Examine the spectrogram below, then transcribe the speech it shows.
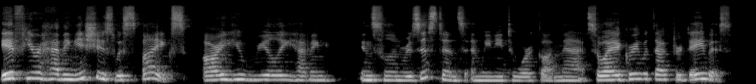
if you're having issues with spikes, are you really having insulin resistance? And we need to work on that. So I agree with Dr. Davis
